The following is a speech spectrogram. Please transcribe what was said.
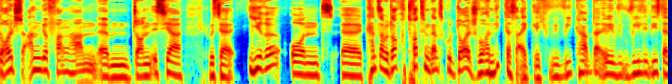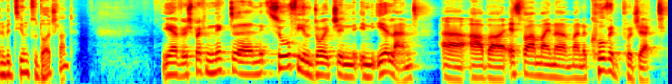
Deutsch angefangen haben. Ähm, John ist ja, du bist ja Ire und äh, kannst aber doch trotzdem ganz gut Deutsch. Woran liegt das eigentlich? Wie, wie kam da, wie, wie ist deine Beziehung zu Deutschland? Ja, wir sprechen nicht, nicht so viel Deutsch in, in Irland, aber es war meine, meine Covid-Projekt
